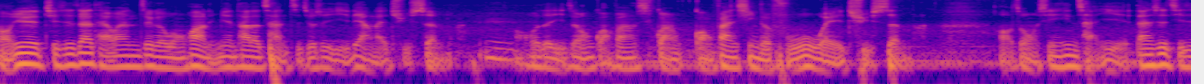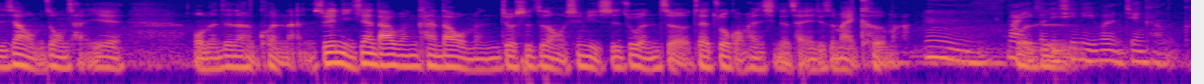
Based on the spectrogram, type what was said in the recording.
哦，因为其实，在台湾这个文化里面，它的产值就是以量来取胜嘛。嗯。或者以这种广泛广广泛性的服务为取胜嘛。哦，这种新兴产业，但是其实像我们这种产业。我们真的很困难，所以你现在大部分看到我们就是这种心理师助人者在做广泛性的产业，就是卖课嘛。嗯，卖一个你心里会很健康的课。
